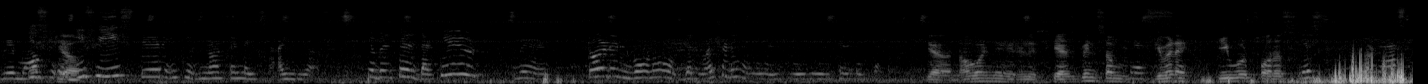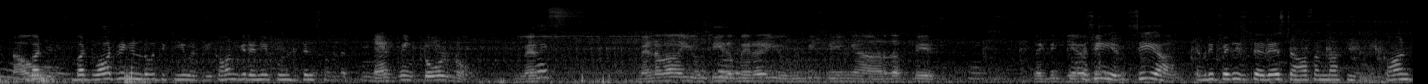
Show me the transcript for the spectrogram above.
We mock if, him. if he is there, he will not a nice idea. He will tell that he told and go no, then why should I help you? He will tell like that. Yeah, now only I realize he has been some Yes. given a keyword for us. Yes, you are asking. Now- But but what we can do with the keyword? We can't get any full details from that He keyword. has been told no. When, Yes. Whenever you see the mirror, you will be seeing uh, another face. Like the he Uh, see, been, see, uh, every page is erased off and off. We, we can't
